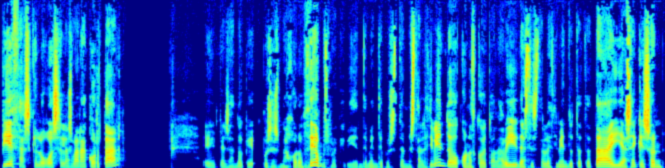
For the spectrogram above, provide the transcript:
piezas que luego se las van a cortar. Eh, pensando que pues es mejor opción, pues porque evidentemente pues este es un establecimiento, conozco de toda la vida este establecimiento, ta, ta, ta, y ya sé que son,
